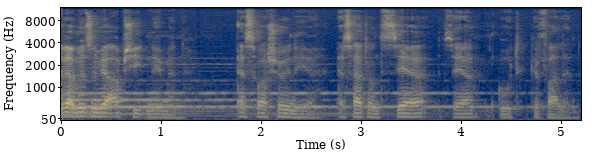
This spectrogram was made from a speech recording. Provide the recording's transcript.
Leider müssen wir Abschied nehmen. Es war schön hier. Es hat uns sehr, sehr gut gefallen.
